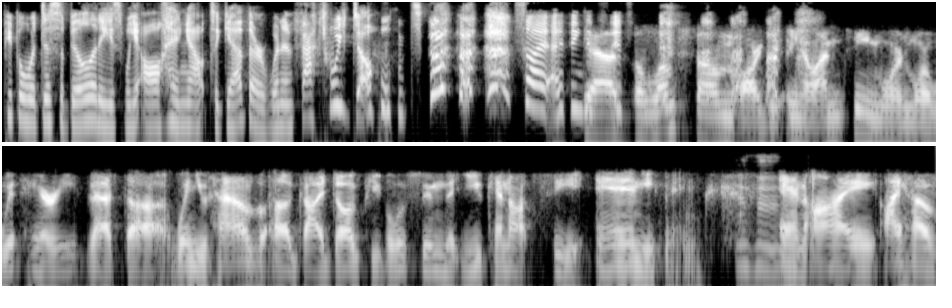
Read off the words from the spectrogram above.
people with disabilities, we all hang out together when in fact we don't. so I, I think Yeah, it's, it's the lump sum argue. You know, I'm seeing more and more with Harry that uh, when you have a guide dog, people assume that you cannot see anything. Mhm. And I I have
